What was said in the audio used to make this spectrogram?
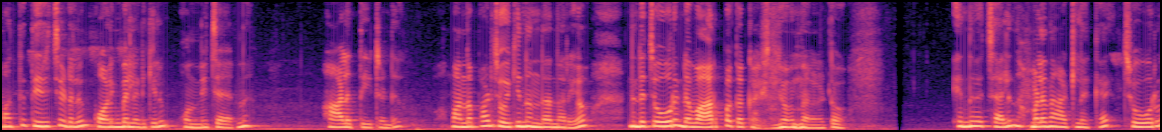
മത്തി തിരിച്ചിടലും കോളിംഗ് ബെല്ലടിക്കലും ഒന്നിച്ചായിരുന്നു. ആളെത്തിയിട്ടുണ്ട്. വന്നപ്പാട് ചോദിക്കുന്നത് എന്താണെന്നറിയോ? നിന്റെ ചോറിന്റെ വാർപ്പൊക്കെ കഴിഞ്ഞു എന്നാണ് കേട്ടോ എന്ന് വെച്ചാൽ നമ്മളെ നാട്ടിലൊക്കെ ചോറ്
